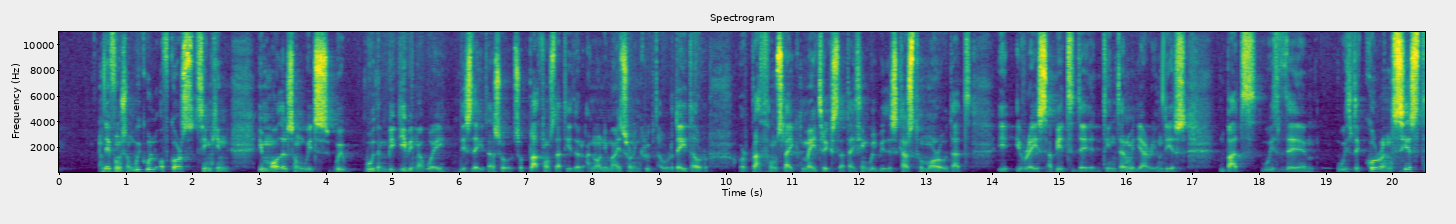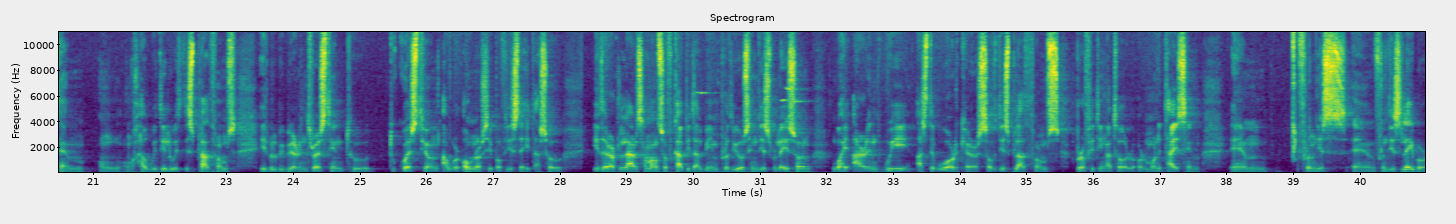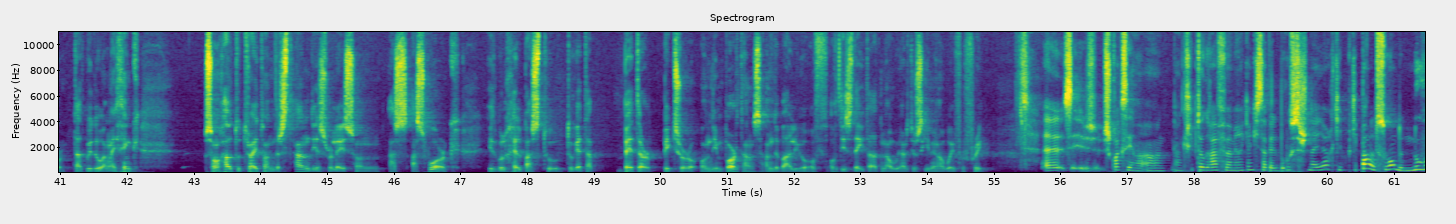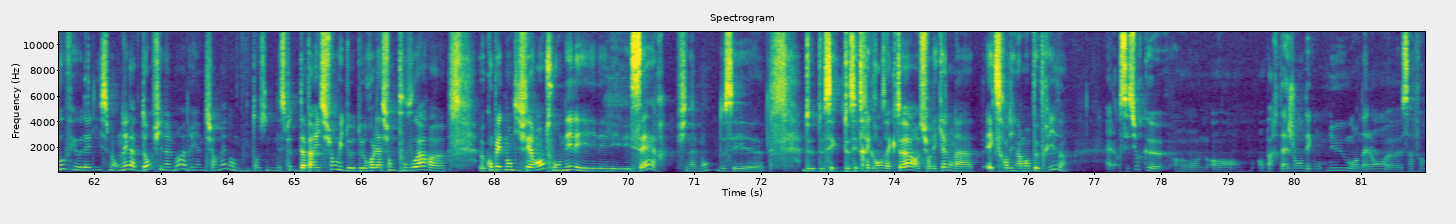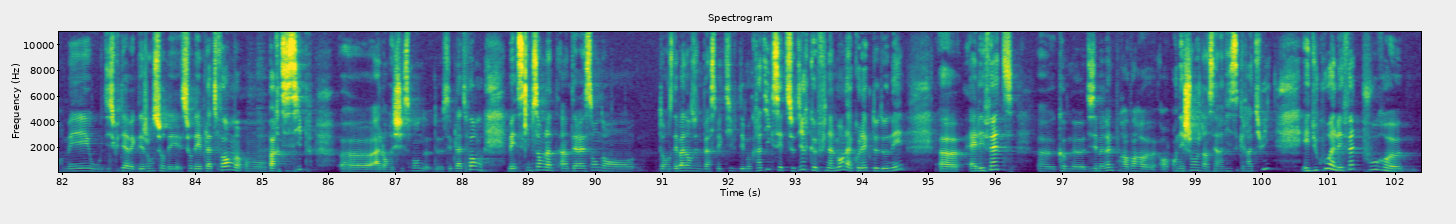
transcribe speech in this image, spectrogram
they function. We could, of course, think in, models on which we wouldn't be giving away this data, so, so platforms that either anonymize or encrypt our data, or, or platforms like Matrix that I think will be discussed tomorrow that erase a bit the, the intermediary in this. But with the, with the current system on, on how we deal with these platforms, it will be very interesting to, to question our ownership of this data. So if there are large amounts of capital being produced in this relation, why aren't we, as the workers of these platforms, profiting at all or monetizing um, from, this, um, from this labor that we do? And I think somehow to try to understand this relation as, as work, it will help us to, to get a better picture on the importance and the value of, of this data that now we are just giving away for free. Euh, je, crois que c'est un, cryptographe américain qui s'appelle Bruce Schneier qui, parle souvent de nouveau féodalisme. On est là-dedans finalement, Adrienne Charmet, dans, une espèce d'apparition oui, de, relations de pouvoir euh, euh, complètement différentes où on est les, les, finalement de ces, très grands acteurs sur lesquels on a extraordinairement peu prise. Alors c'est sûr que partageant des contenus ou en allant euh, s'informer ou discuter avec des gens sur des, sur plateformes, on participe euh, à l'enrichissement de, ces plateformes. Mais ce qui me semble intéressant dans, ce débat dans une perspective démocratique, c'est de se dire que finalement la collecte de données, euh, elle est faite comme disait Manuel, pour avoir en, échange d'un service gratuit. Et du coup, elle est faite pour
